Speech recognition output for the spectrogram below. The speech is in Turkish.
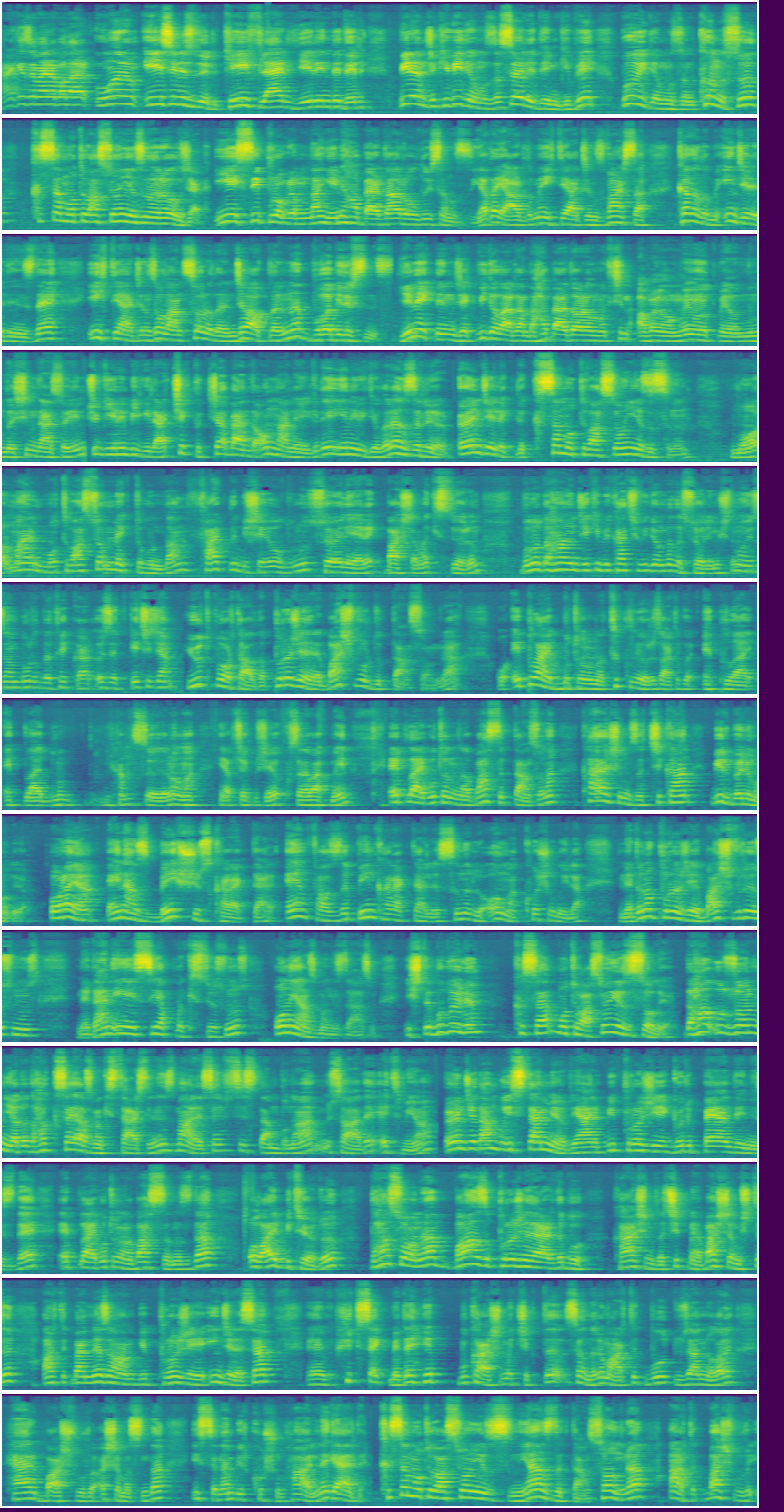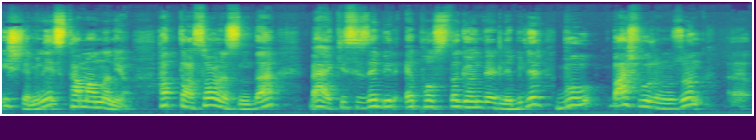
Herkese merhabalar. Umarım iyisinizdir. Keyifler yerindedir. Bir önceki videomuzda söylediğim gibi bu videomuzun konusu kısa motivasyon yazıları olacak. ESC programından yeni haberdar olduysanız ya da yardıma ihtiyacınız varsa kanalımı incelediğinizde ihtiyacınız olan soruların cevaplarını bulabilirsiniz. Yeni eklenecek videolardan da haberdar olmak için abone olmayı unutmayalım. Bunu da şimdiden söyleyeyim. Çünkü yeni bilgiler çıktıkça ben de onlarla ilgili yeni videoları hazırlıyorum. Öncelikle kısa motivasyon yazısının normal motivasyon mektubundan farklı bir şey olduğunu söyleyerek başlamak istiyorum. Bunu daha önceki birkaç videomda da söylemiştim. O yüzden burada da tekrar özet geçeceğim. Youth Portal'da projelere başvurduktan sonra o apply butonuna tıklıyoruz. Artık o apply, apply bunu yanlış söylüyorum ama yapacak bir şey yok. Kusura bakmayın. Apply butonuna bastıktan sonra karşımıza çıkan bir bölüm oluyor. Oraya en az 500 karakter, en fazla 1000 karakterle sınırlı olmak koşuluyla neden o projeye başvuruyorsunuz, neden ESC yapmak istiyorsunuz onu yazmanız lazım. İşte bu bölüm kısa motivasyon yazısı oluyor. Daha uzun ya da daha kısa yazmak isterseniz maalesef sistem buna müsaade etmiyor. Önceden bu istenmiyordu. Yani bir projeyi görüp beğendiğinizde apply butonuna bastığınızda olay bitiyordu. Daha sonra bazı projelerde bu karşımıza çıkmaya başlamıştı. Artık ben ne zaman bir projeyi incelesem e, hiç sekmede hep bu karşıma çıktı. Sanırım artık bu düzenli olarak her başvuru aşamasında istenen bir koşul haline geldi. Kısa motivasyon yazısını yazdıktan sonra artık başvuru işleminiz tamamlanıyor. Hatta sonrasında belki size bir e-posta gönderilebilir. Bu başvurunuzun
